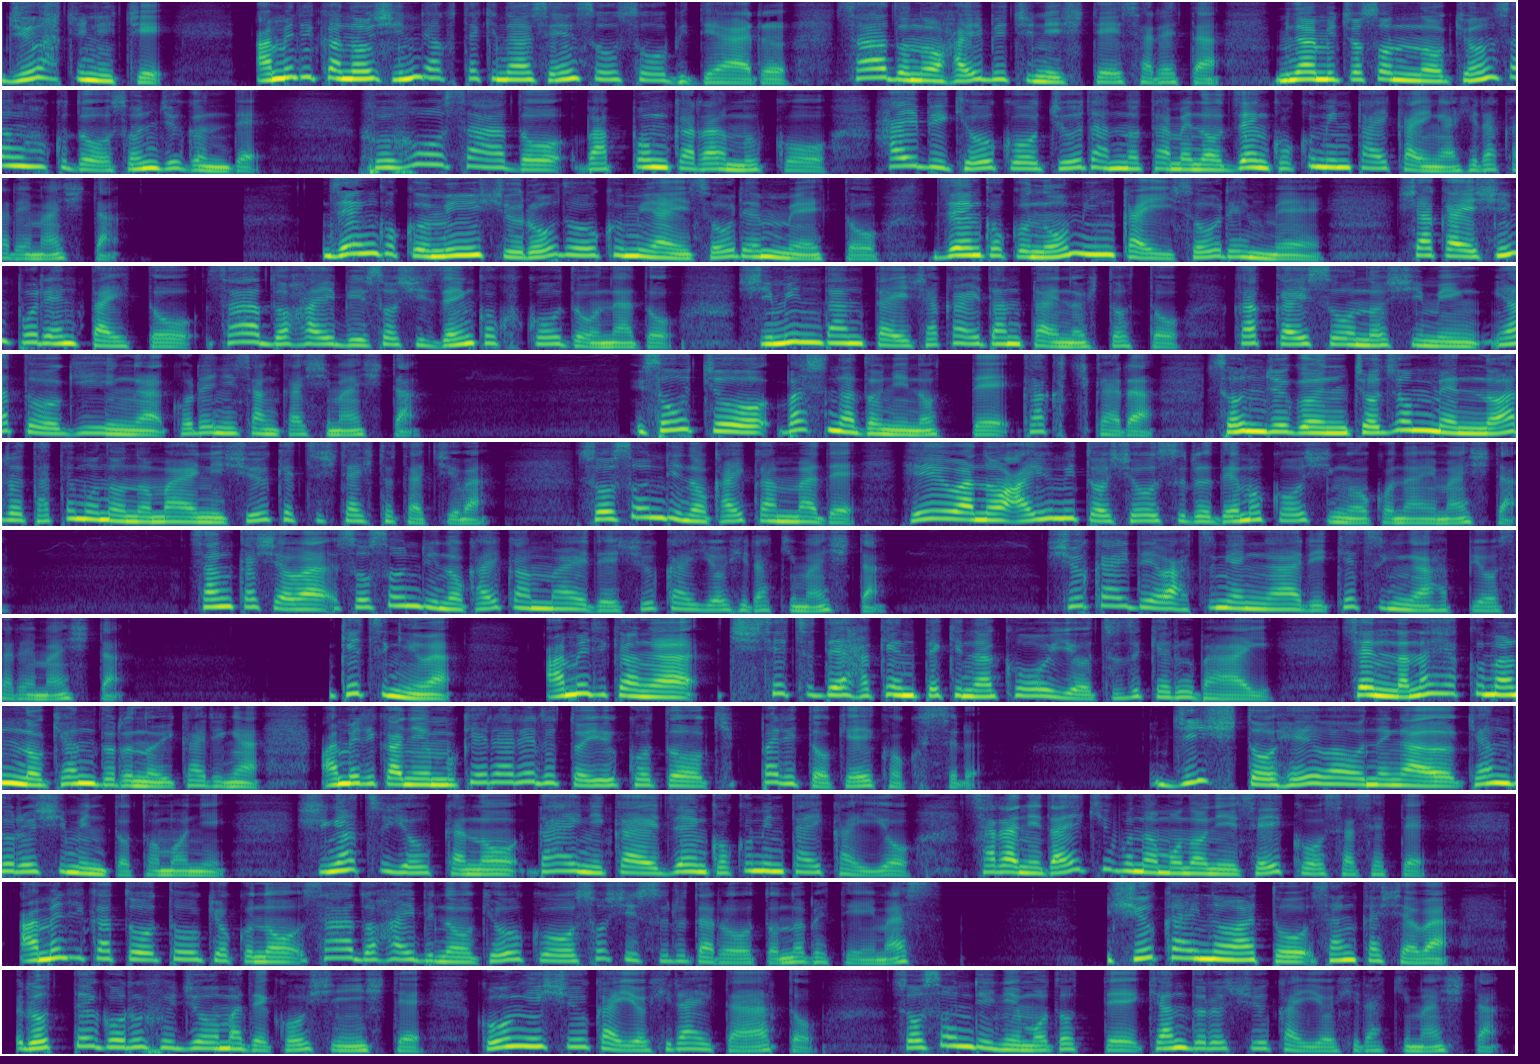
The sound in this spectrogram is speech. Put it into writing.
18日、アメリカの侵略的な戦争装備であるサードの配備地に指定された南朝村のキョンサン北道孫樹郡で、不法サード抜本から無効配備強行中断のための全国民大会が開かれました。全国民主労働組合総連盟と全国農民会総連盟、社会進歩連帯とサード配備阻止全国行動など、市民団体、社会団体の人と各階層の市民、野党議員がこれに参加しました。早朝、バスなどに乗って各地から、孫樹郡貯村面のある建物の前に集結した人たちは、祖孫里の会館まで平和の歩みと称するデモ行進を行いました。参加者は祖孫里の会館前で集会を開きました。集会では発言があり、決議が発表されました。決議は、アメリカが稚拙で覇権的な行為を続ける場合、1700万のキャンドルの怒りがアメリカに向けられるということをきっぱりと警告する。自主と平和を願うキャンドル市民と共に、4月8日の第2回全国民大会をさらに大規模なものに成功させて、アメリカと当局のサード配備の教育を阻止するだろうと述べています。集会の後、参加者は、ロッテゴルフ場まで行進して抗議集会を開いた後、ソソンリに戻ってキャンドル集会を開きました。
